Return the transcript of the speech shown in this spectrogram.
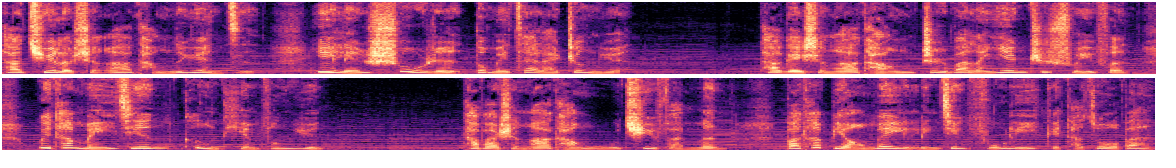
他去了沈阿唐的院子，一连数日都没再来正院。他给沈阿唐置办了胭脂水粉，为他眉间更添风韵。他怕沈阿唐无趣烦闷，把他表妹领进府里给他作伴。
